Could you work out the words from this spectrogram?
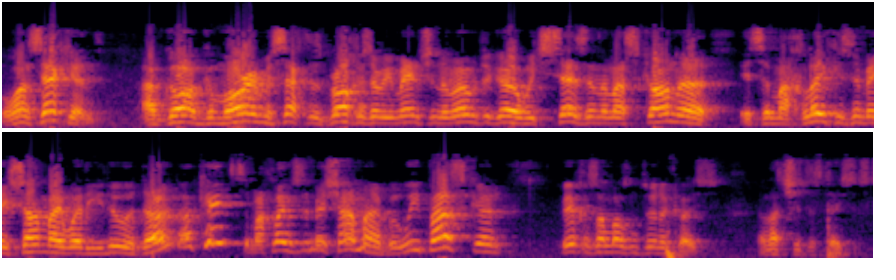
But one second, I've got a Gemara in Masechtas Brachas that we mentioned a moment ago, which says in the Maskana, it's a machlekes in Beishamai, whether you do or don't. Okay, it's a machlekes in Beishamai, but we paskin, bechsam wasn't to a kais. And that's shittas tesis.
